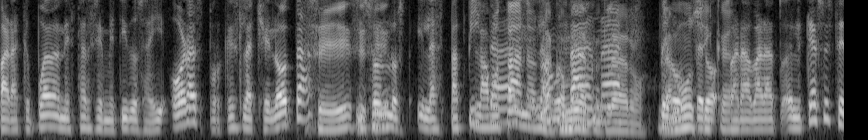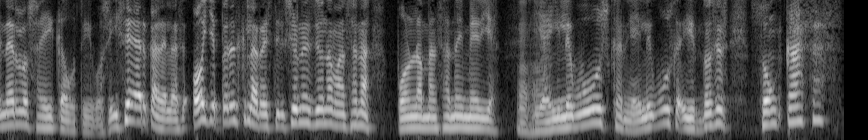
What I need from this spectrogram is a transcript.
para que puedan estarse metidos ahí horas porque es la chelota Sí, sí, y son sí. los y las papitas, La botana, ¿no? la La comida, botana, claro, la pero, pero música. para barato. El caso es tenerlos ahí cautivos y cerca de las. Oye, pero es que la restricción es de una manzana, pon la manzana y media Ajá. y ahí le buscan y ahí le buscan y entonces son casas.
